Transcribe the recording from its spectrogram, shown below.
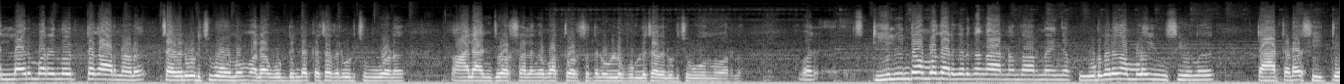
എല്ലാവരും പറയുന്ന ഒറ്റ കാരണമാണ്. ചതൽ പിടിച്ച് പോകുന്നു. അല്ല വുഡിന്റെ ഒക്കെ ചതൽ പിടിച്ച് പോവുകയാണ് നാല് അഞ്ച് വർഷം അല്ലെങ്കിൽ പത്ത് വർഷത്തിനുള്ളിൽ ഫുള്ള് ചതൽ പിടിച്ച് പോകുന്നു പറഞ്ഞു. സ്റ്റീൽ വിൻഡോ നമ്മൾ തിരഞ്ഞെടുക്കാൻ കാരണം എന്താ പറഞ്ഞു കഴിഞ്ഞാൽ കൂടുതൽ നമ്മൾ യൂസ് ചെയ്യുന്നത് ടാറ്റയുടെ ഷീറ്റ്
